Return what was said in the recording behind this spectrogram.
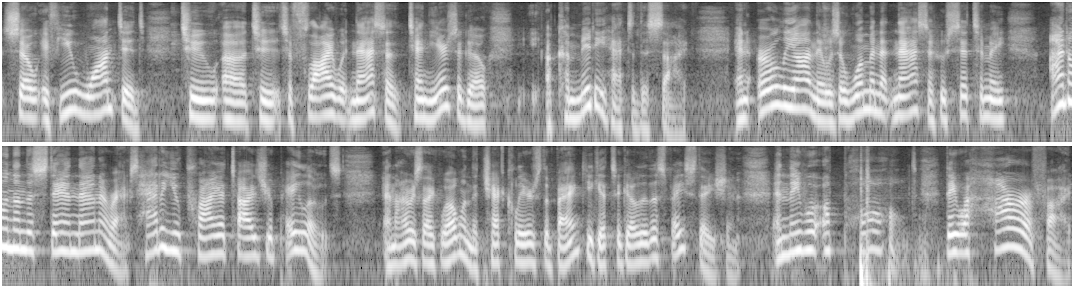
So if you wanted to, uh, to, to fly with NASA 10 years ago, a committee had to decide. And early on, there was a woman at NASA who said to me, I don't understand nanoracks. How do you prioritize your payloads? And I was like, well, when the check clears the bank, you get to go to the space station. And they were appalled. They were horrified.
